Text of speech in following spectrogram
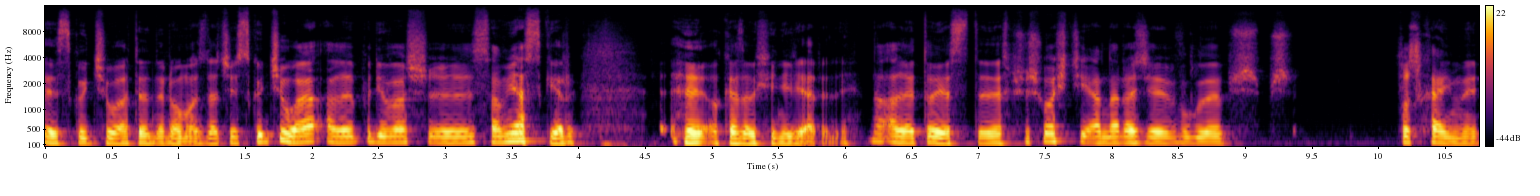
y, skończyła ten romans. Znaczy, skończyła, ale ponieważ y, sam Jaskier okazał się niewiarny. No, ale to jest w przyszłości, a na razie w ogóle przy, przy, posłuchajmy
